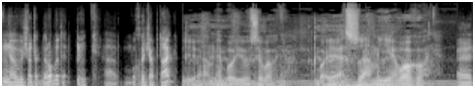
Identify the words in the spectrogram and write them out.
А ви що так не робите? А, хоча б так. Я не боюся вогню, бо я сам є вогонь. Е,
